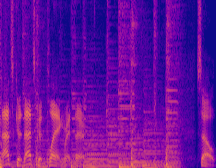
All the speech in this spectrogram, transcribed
That's good. That's good playing right there. So,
